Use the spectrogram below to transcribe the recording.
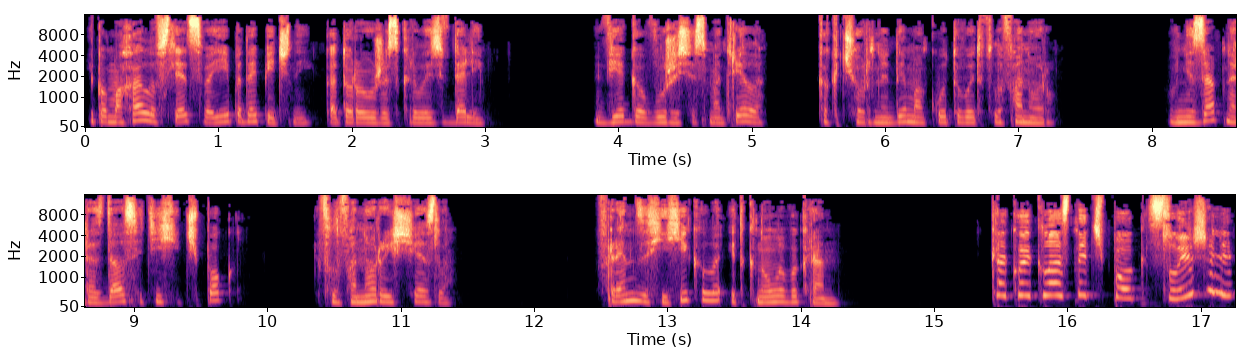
и помахала вслед своей подопечной, которая уже скрылась вдали. Вега в ужасе смотрела, как черный дым окутывает Флафанору. Внезапно раздался тихий чпок, и Флафанора исчезла. Френ захихикала и ткнула в экран. «Какой классный чпок, слышали?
